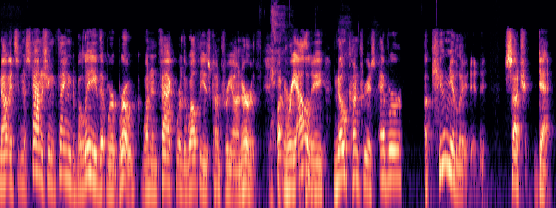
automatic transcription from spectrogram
Now, it's an astonishing thing to believe that we're broke when, in fact, we're the wealthiest country on earth. But in reality, no country has ever accumulated such debt.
